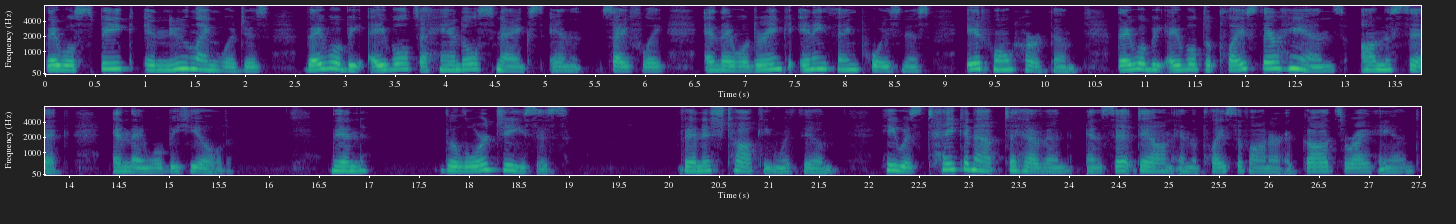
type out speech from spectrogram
They will speak in new languages. They will be able to handle snakes and safely, and they will drink anything poisonous. It won't hurt them. They will be able to place their hands on the sick, and they will be healed. Then the Lord Jesus finished talking with them, he was taken up to heaven and set down in the place of honor at God's right hand.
